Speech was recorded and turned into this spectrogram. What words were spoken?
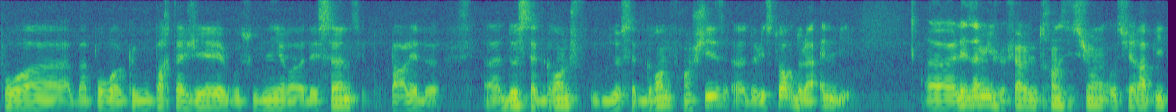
pour, euh, bah, pour que vous partagiez vos souvenirs des Suns et pour parler de, euh, de, cette grande, de cette grande franchise euh, de l'histoire de la NBA. Euh, les amis, je vais faire une transition aussi rapide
